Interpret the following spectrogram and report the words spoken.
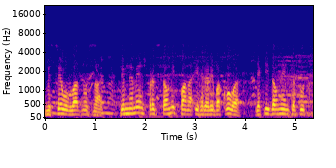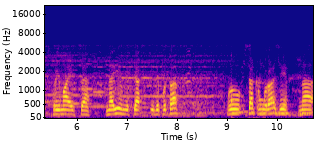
місцеву владну знать. Тим не менш, представник пана Ігоря Рибакова, який давненько тут сприймається на рівних як і депутат, у всякому разі на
